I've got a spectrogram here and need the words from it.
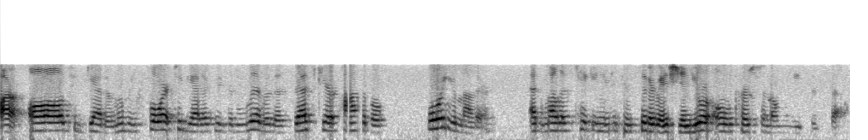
are all together, moving forward together to deliver the best care possible for your mother, as well as taking into consideration your own personal needs and stuff.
